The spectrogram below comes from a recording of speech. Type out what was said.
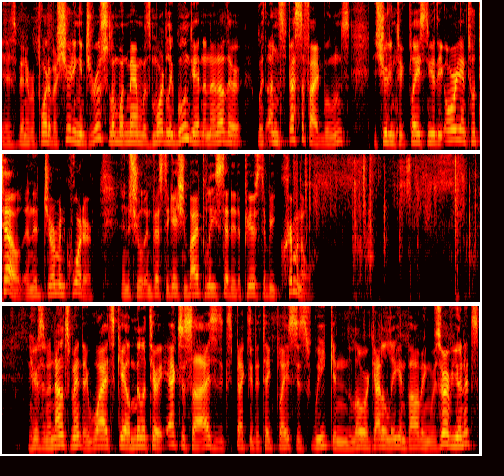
There's been a report of a shooting in Jerusalem. One man was mortally wounded and another with unspecified wounds. The shooting took place near the Orient Hotel in the German Quarter. Initial investigation by police said it appears to be criminal. And here's an announcement a wide scale military exercise is expected to take place this week in the lower Galilee involving reserve units.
